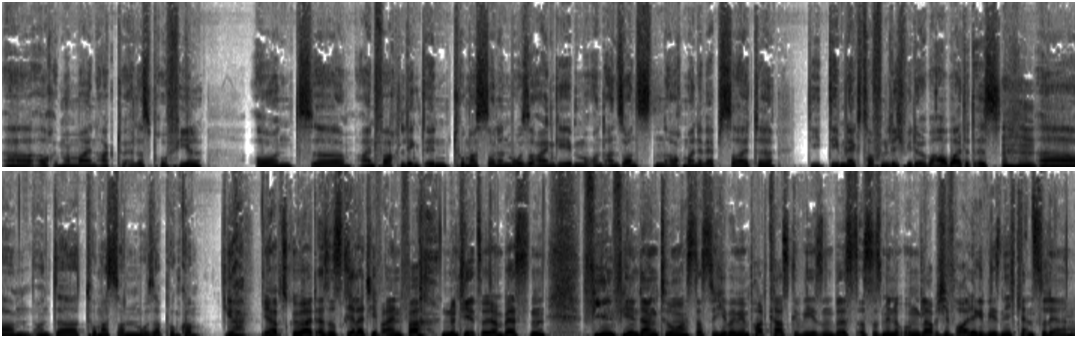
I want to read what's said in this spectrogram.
äh, auch immer mein aktuelles Profil. Und äh, einfach LinkedIn Thomas Sonnenmoser eingeben und ansonsten auch meine Webseite, die demnächst hoffentlich wieder überarbeitet ist, mhm. ähm, unter thomassonnenmoser.com. Ja, ihr habt es gehört, es ist relativ einfach. Notiert euch am besten. Vielen, vielen Dank, Thomas, dass du hier bei mir im Podcast gewesen bist. Es ist mir eine unglaubliche Freude gewesen, dich kennenzulernen.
